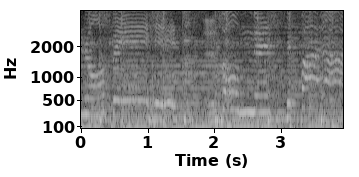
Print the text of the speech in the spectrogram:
no ves. Dónde se paran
